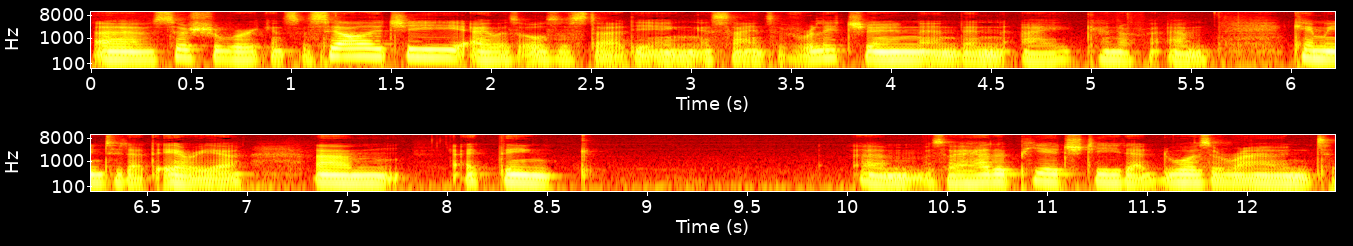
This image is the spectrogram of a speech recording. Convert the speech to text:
um, social work and sociology. I was also studying a science of religion, and then I kind of um, came into that area. Um, I think um, so. I had a PhD that was around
